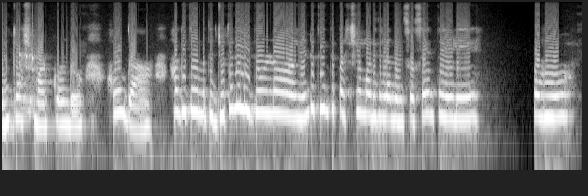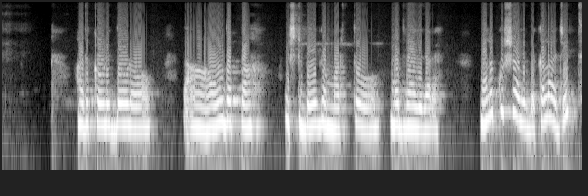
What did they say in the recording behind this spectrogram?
ಎನ್ಕ್ಯಾಶ್ ಮಾಡ್ಕೊಂಡು, ಹೌದಾ? ಹಾಗಿದ್ರೆ ಮತ್ತೆ ಜೊತೆನಲ್ಲಿ ಇದ್ದವಳನ್ನ ಹೆಂಡತಿ ಅಂತ ಪರಿಚಯ ಮಾಡಿದ್ರಲ್ಲ ನನ್ನ ಸೊಸೆ ಅಂತ ಹೇಳಿ? ಅವರು? ಅದಕ್ಕೆ ಅವಳಿದ್ದವಳು. ಹೌದಪ್ಪ. ಇಷ್ಟು ಬೇಗ ಮರ್ತು ಮದುವೆ ಆಗಿದ್ದಾರೆ. ನಾಲ್ಕು ವರ್ಷ ಆಗಿರ್ಬೇಕಲ್ಲ ಅಜಿತ್?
